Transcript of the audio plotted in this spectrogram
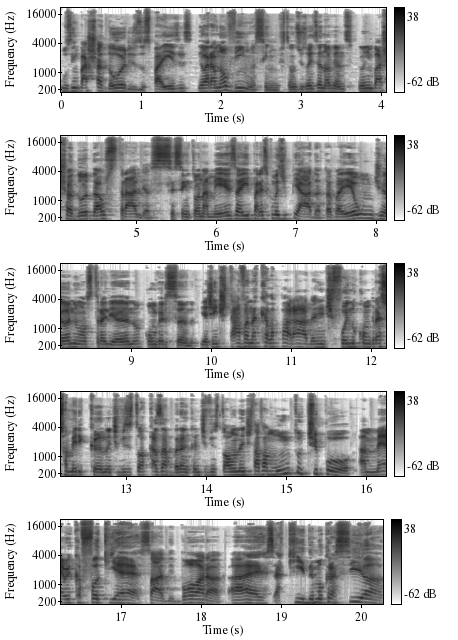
os embaixadores dos países. Eu era novinho, assim, uns 18, 19 anos. O embaixador da Austrália se sentou na mesa e parece coisa de piada. Tava eu, um indiano e um australiano conversando. E a gente tava naquela parada, a gente foi no Congresso americano, a gente visitou a Casa Branca, a gente visitou onde a gente tava muito tipo America fuck yeah, sabe? Bora! Ah, é aqui, democracia!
